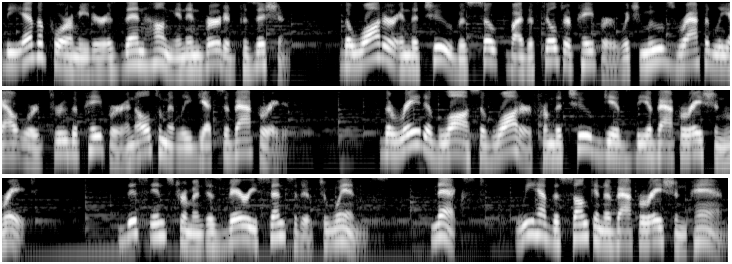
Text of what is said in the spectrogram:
The evaporimeter is then hung in inverted position. The water in the tube is soaked by the filter paper which moves rapidly outward through the paper and ultimately gets evaporated. The rate of loss of water from the tube gives the evaporation rate. This instrument is very sensitive to winds. Next, we have the sunken evaporation pan.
